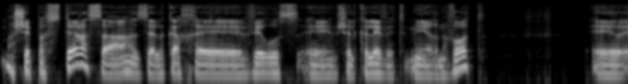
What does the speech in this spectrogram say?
מה שפסטר עשה זה לקח אה, וירוס אה, של כלבת מארנבות. אה,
